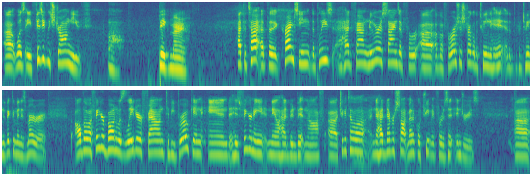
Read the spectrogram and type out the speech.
uh, was a physically strong youth. Oh, big man. At the time, at the crime scene, the police had found numerous signs of fer- uh, of a ferocious struggle between hi- between the victim and his murderer. Although a finger bone was later found to be broken and his fingernail had been bitten off, uh, Chikatilo n- had never sought medical treatment for his injuries. Uh,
